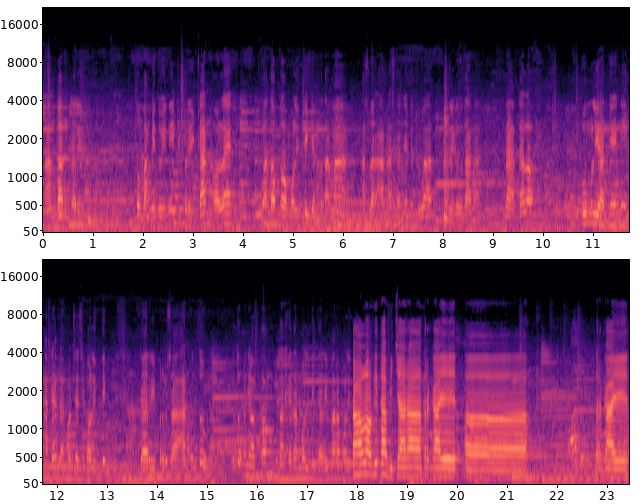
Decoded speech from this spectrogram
tambang dari Tumpang Pitu ini diberikan oleh dua tokoh politik yang pertama Aswar Anas dan yang kedua Menteri Kehutanan. Nah, kalau Bung melihatnya ini ada nggak konsesi politik dari perusahaan untuk untuk menyokong targetan politik dari para politik? Kalau kita bicara terkait eh, terkait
